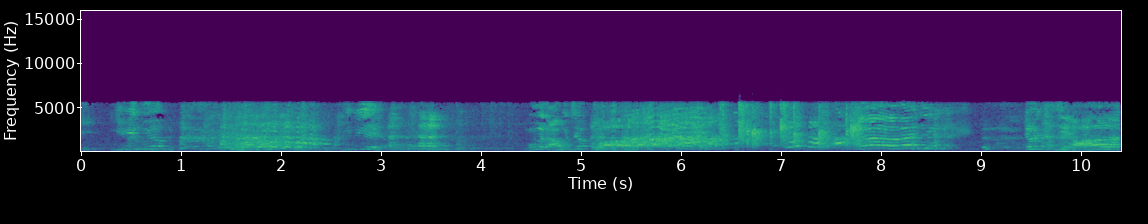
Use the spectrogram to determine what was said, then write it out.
이, 입이고요. 입이에요. 뭔가 나오죠? 아, 여기까지. 아,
